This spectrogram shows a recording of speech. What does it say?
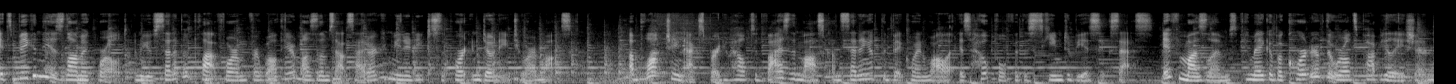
It's big in the Islamic world, and we have set up a platform for wealthier Muslims outside our community to support and donate to our mosque. A blockchain expert who helped advise the mosque on setting up the Bitcoin wallet is hopeful for the scheme to be a success. If Muslims, who make up a quarter of the world's population,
